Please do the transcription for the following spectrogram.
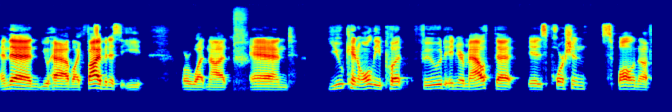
and then you have like five minutes to eat or whatnot, and you can only put food in your mouth that is portioned small enough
